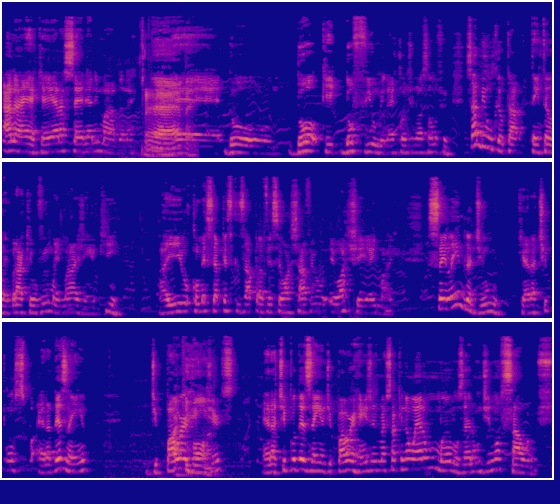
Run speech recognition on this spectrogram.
ah, não, é, que aí era série animada, né? É, É, do, do, que, do filme, né? Continuação do filme. Sabe um que eu tá tentando lembrar? Que eu vi uma imagem aqui, aí eu comecei a pesquisar pra ver se eu achava e eu, eu achei a imagem. Você lembra de um que era tipo uns, era desenho de Power Ah, que bom, né? Rangers? Era tipo desenho de Power Rangers, mas só que não eram humanos, eram dinossauros.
